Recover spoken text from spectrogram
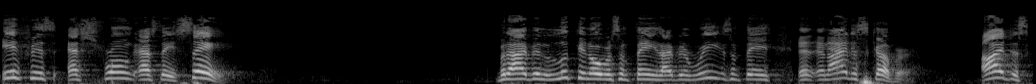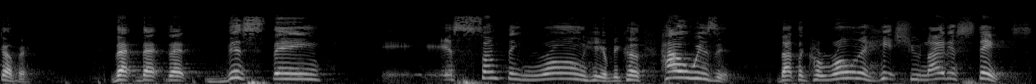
If it's as strong as they say. But I've been looking over some things, I've been reading some things, and, and I discover, I discover that, that, that this thing is something wrong here because how is it that the corona hits United States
